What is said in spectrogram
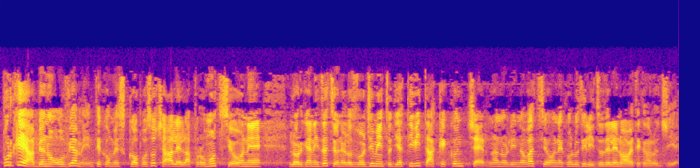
purché abbiano ovviamente come scopo sociale la promozione, l'organizzazione e lo svolgimento di attività che concernano l'innovazione con l'utilizzo delle nuove tecnologie.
